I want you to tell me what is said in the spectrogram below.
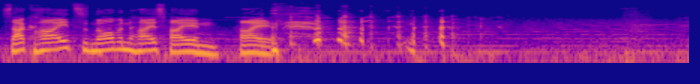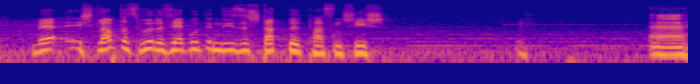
Sag Hi zu Norman Heiß Haien. Hi. Ich glaube, das würde sehr gut in dieses Stadtbild passen, Shish. Äh,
